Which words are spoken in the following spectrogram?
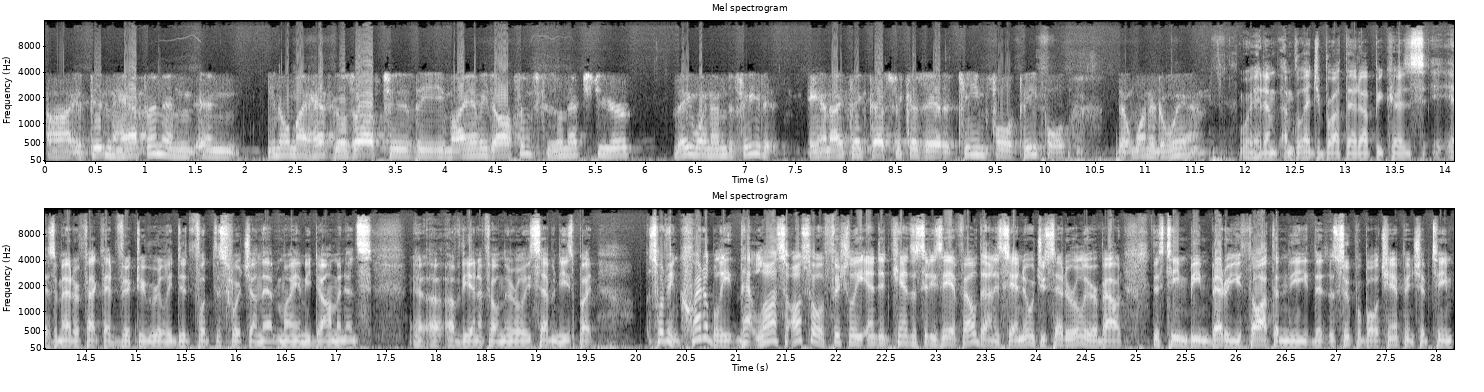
uh, it didn't happen, and and you know my hat goes off to the Miami Dolphins because the next year they went undefeated, and I think that's because they had a team full of people that wanted to win. Wait, I'm, I'm glad you brought that up because, as a matter of fact, that victory really did flip the switch on that Miami dominance uh, of the NFL in the early 70s. But sort of incredibly, that loss also officially ended Kansas City's AFL dynasty. I know what you said earlier about this team being better, you thought, than the, the, the Super Bowl championship team.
